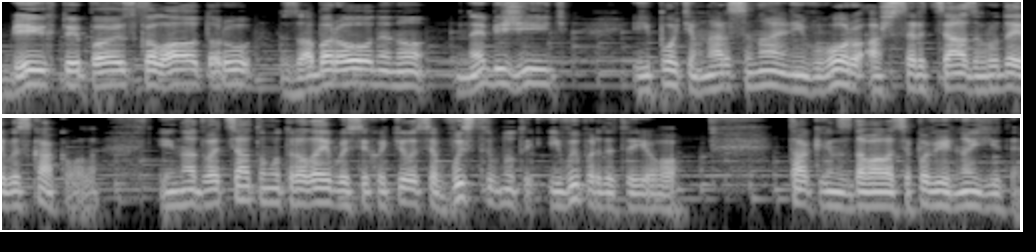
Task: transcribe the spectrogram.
Бігти по ескалатору заборонено, не біжіть. І потім на арсенальній вгору аж серця з грудей вискакувало. І на 20-му тролейбусі хотілося вистрибнути і випередити його. Так він, здавалося, повільно їде.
